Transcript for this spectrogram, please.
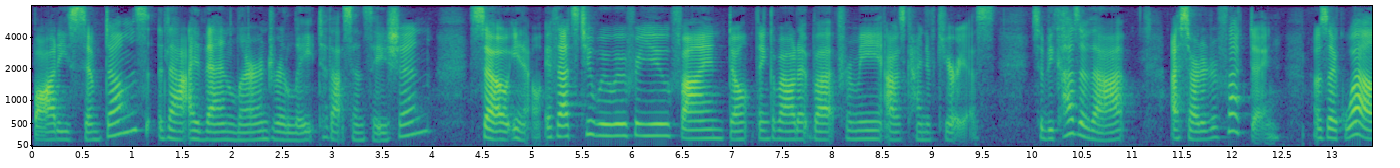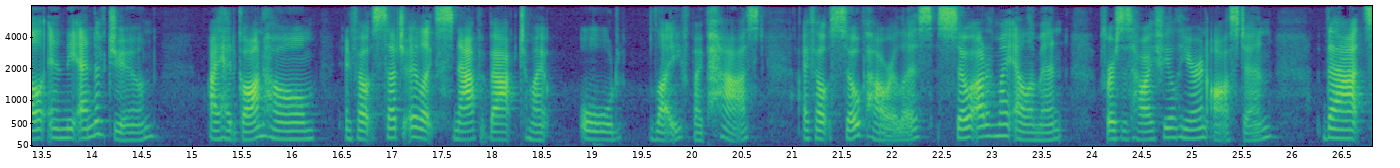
body symptoms that I then learned relate to that sensation. So, you know, if that's too woo woo for you, fine, don't think about it. But for me, I was kind of curious. So, because of that, I started reflecting. I was like, well, in the end of June, I had gone home and felt such a like snap back to my old life, my past. I felt so powerless, so out of my element versus how I feel here in Austin that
